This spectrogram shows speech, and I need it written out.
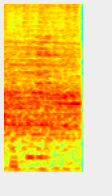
Give it up.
